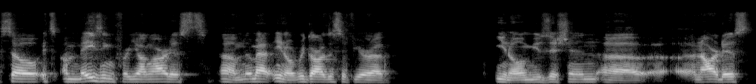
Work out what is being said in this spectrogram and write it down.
So it's amazing for young artists, um, no matter, you know, regardless if you're a, you know, a musician, uh, an artist,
